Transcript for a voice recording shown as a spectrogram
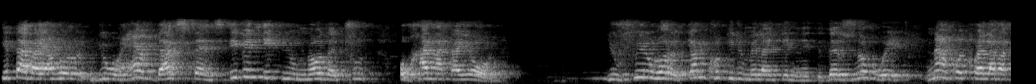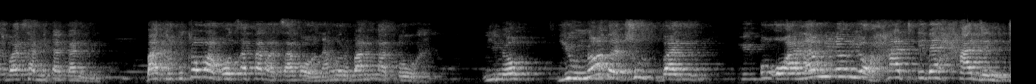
you have that stance, even if you know the truth, you feel worried. There's no way. Tlwaela batho ka ke tlo ba botsa taba tsa bona gore ba nkatoge. You know, you know the truth, but or allowing your heart even hardened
